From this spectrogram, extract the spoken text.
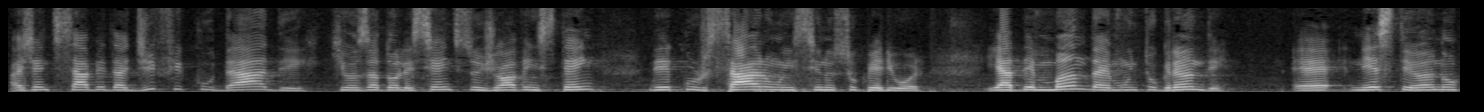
a gente sabe da dificuldade que os adolescentes os jovens têm de cursar um ensino superior. E a demanda é muito grande. É, neste ano,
